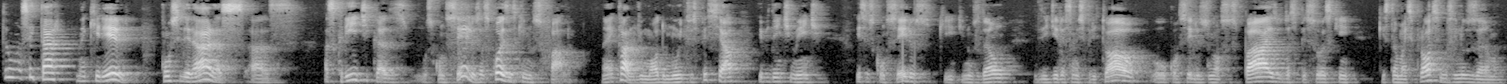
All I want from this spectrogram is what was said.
Então, aceitar, né, querer considerar as, as, as críticas, os conselhos, as coisas que nos falam. Né? Claro, de um modo muito especial, evidentemente, esses conselhos que, que nos dão de direção espiritual, ou conselhos dos nossos pais, ou das pessoas que, que estão mais próximas e nos amam.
